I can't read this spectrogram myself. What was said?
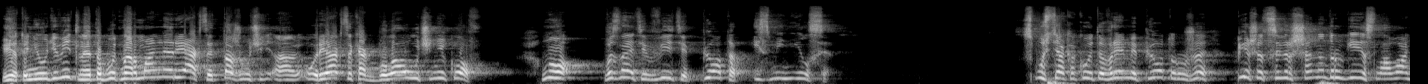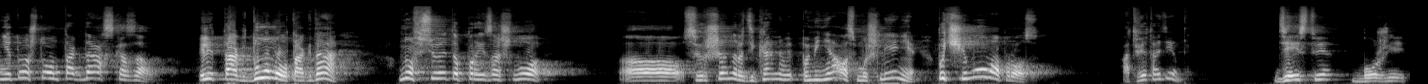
И это не удивительно, это будет нормальная реакция, это та же учени... а, реакция, как была у учеников. Но, вы знаете, видите, Петр изменился – Спустя какое-то время Петр уже пишет совершенно другие слова, не то, что он тогда сказал. Или так думал тогда. Но все это произошло э, совершенно радикально, поменялось мышление. Почему вопрос? Ответ один. Действие Божьей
